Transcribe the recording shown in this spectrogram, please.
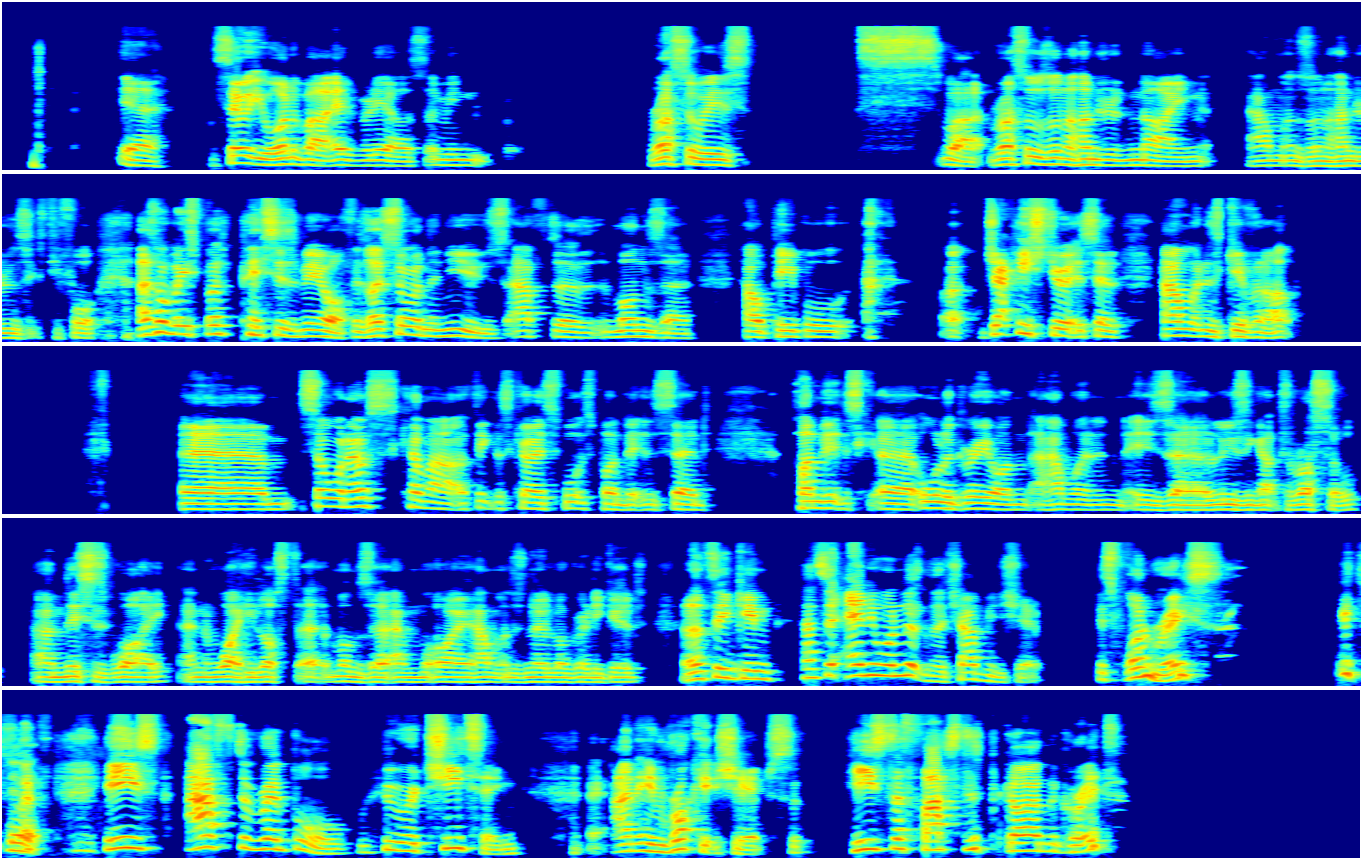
Yeah. Say what you want about everybody else. I mean, Russell is well, Russell's on 109, Hamilton's on 164. That's what makes pisses me off. Is I saw in the news after Monza how people uh, Jackie Stewart said Hamilton has given up. Um, someone else come out, I think the Sky Sports pundit, and said pundits uh, all agree on Hamilton is uh, losing out to Russell, and this is why, and why he lost at Monza, and why Hamilton is no longer any good. And I'm thinking, has anyone looked at the championship? It's one race. It's Yeah. like he's after Red Bull, who are cheating, and in rocket ships, he's the fastest guy on the grid.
